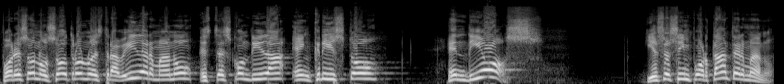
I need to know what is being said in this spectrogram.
Por eso nosotros, nuestra vida, hermano, está escondida en Cristo, en Dios. Y eso es importante, hermano.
